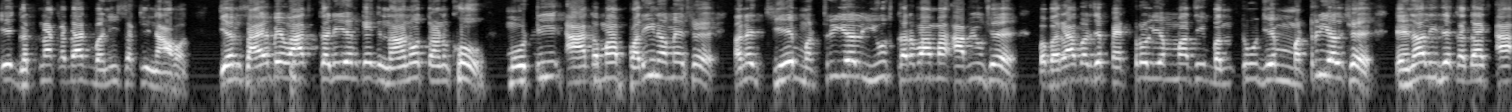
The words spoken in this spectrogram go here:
એ ઘટના કદાચ બની શકી ના હોત. જેમ સાહેબે વાત કરી એમ કે નાનો તણખો મોટી આગમાં પરિણમે છે અને જે મટીરિયલ યુઝ કરવામાં આવ્યું છે બરાબર જે પેટ્રોલિયમમાંથી બનતું જે મટીરિયલ છે એના લીધે કદાચ આ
